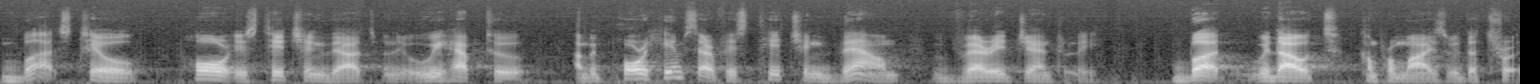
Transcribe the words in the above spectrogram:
But still, Paul is teaching that we have to, I mean, Paul himself is teaching them very gently, but without compromise with the truth.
